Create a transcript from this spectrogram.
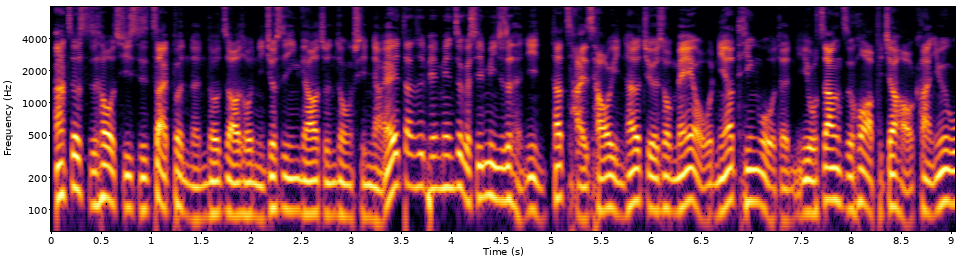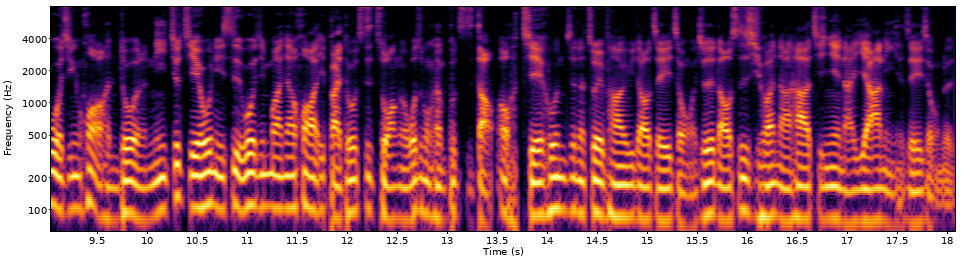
那这时候，其实再笨人都知道说，你就是应该要尊重新娘。哎，但是偏偏这个新秘就是很硬，他踩超硬，他就觉得说，没有，你要听我的，你有这样子画比较好看，因为我已经画很多人，你就结婚一次，我已经帮人家画一百多次妆了，我怎么可能不知道？哦，结婚真的最怕遇到这一种，就是老是喜欢拿他的经验来压你的这一种人。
